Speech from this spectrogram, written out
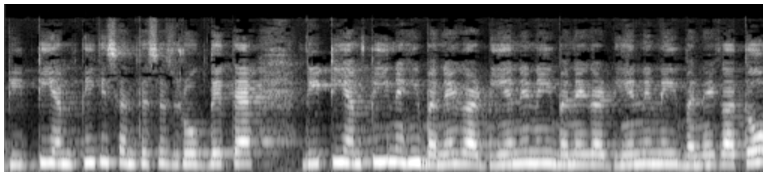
डीटीएमपी की सिंथेसिस रोक देता है। डीटीएमपी नहीं बनेगा डीएनए नहीं बनेगा डीएनए नहीं बनेगा तो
